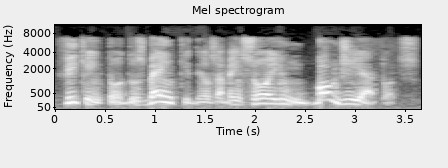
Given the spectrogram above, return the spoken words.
Fiquem todos bem, que Deus abençoe um bom dia a todos.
